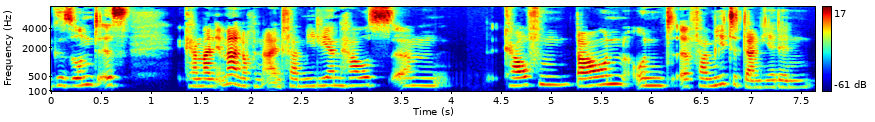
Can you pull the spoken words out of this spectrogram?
gesund ist, kann man immer noch ein Einfamilienhaus ähm, kaufen, bauen und äh, vermietet dann hier den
